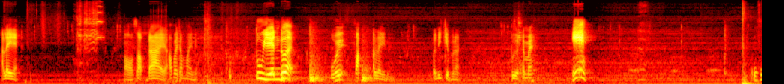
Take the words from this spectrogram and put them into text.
อะไรเนี่ยอ๋อสับได้เอาไปทำไมเนี่ย ตู้เย็นด้วยโอ้ยฝักอะไรเนี่ยวันนี้เก็บไว้หน่อยเปิดได้ไหมเอ๊ะโอ้โห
